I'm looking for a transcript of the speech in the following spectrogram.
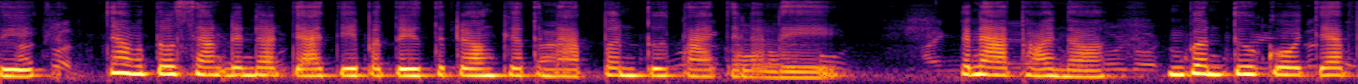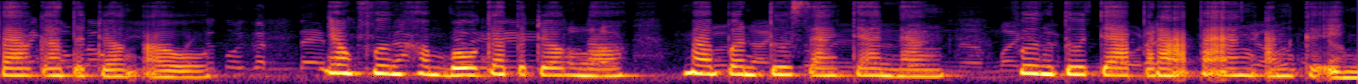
ទីចង់ទូសាំងដេនរចាទីបទីតត្រងគតនាពិនទូតាចលលេកណាថយណបិនទូកោចាវ៉ាកាតត្រងអោញងហ្វឿងហំបូកាតត្រងណមកបិនទូសាំងចាណាំងហ្វឿងទូចាប្រាប៉ាងអានកអ៊ីង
